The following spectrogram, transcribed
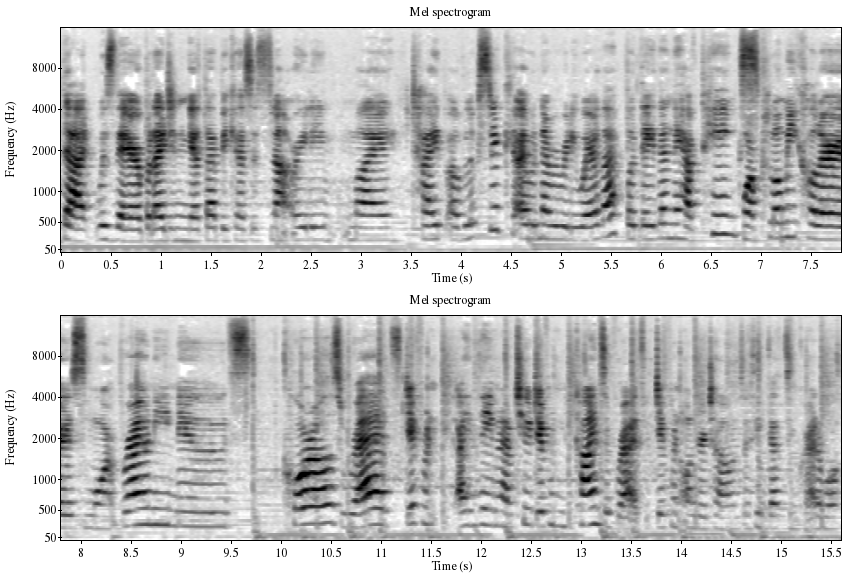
that was there but I didn't get that because it's not really my type of lipstick. I would never really wear that but they then they have pinks, more plummy colors, more brownie nudes, corals, reds, different, I think they even have two different kinds of reds with different undertones. I think that's incredible.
